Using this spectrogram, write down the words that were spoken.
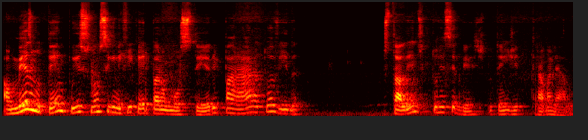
Ao mesmo tempo, isso não significa ir para um mosteiro e parar a tua vida. Os talentos que tu recebeste, tu tens de trabalhá-lo,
